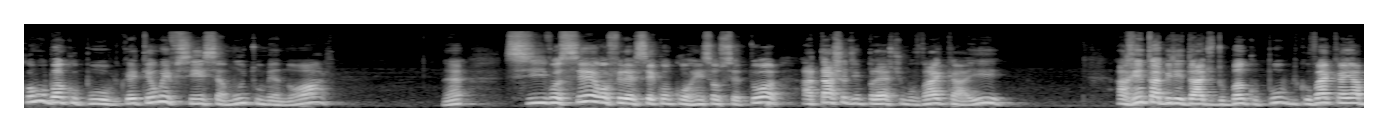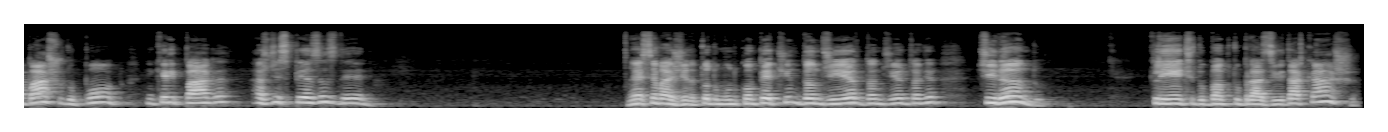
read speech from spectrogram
Como o banco público ele tem uma eficiência muito menor, né? se você oferecer concorrência ao setor, a taxa de empréstimo vai cair, a rentabilidade do banco público vai cair abaixo do ponto em que ele paga as despesas dele. Aí você imagina todo mundo competindo, dando dinheiro, dando dinheiro, dando dinheiro, tirando cliente do Banco do Brasil e da Caixa,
